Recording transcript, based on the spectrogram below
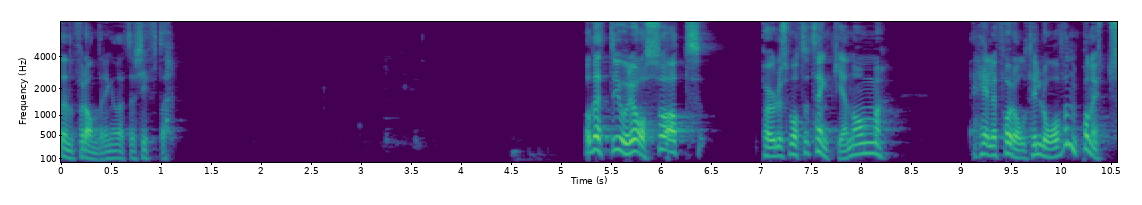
denne forandringen, dette skiftet. Og Dette gjorde jo også at Paulus måtte tenke gjennom hele forholdet til loven på nytt.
